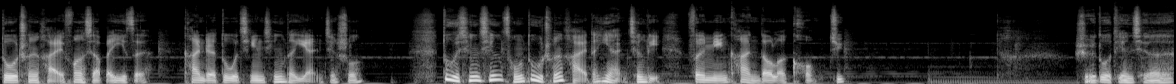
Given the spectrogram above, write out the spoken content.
杜春海放下杯子，看着杜青青的眼睛说：“杜青青从杜春海的眼睛里分明看到了恐惧。十多天前，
